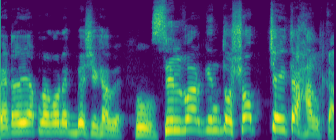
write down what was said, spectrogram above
ব্যাটারি আপনার অনেক বেশি খাবে। সিলভার কিন্তু সবচাইতে হালকা।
